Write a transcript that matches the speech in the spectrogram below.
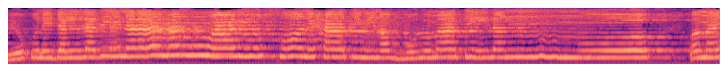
ليخرج الذين آمنوا وعملوا الصالحات من الظلمات إلى النور ومن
